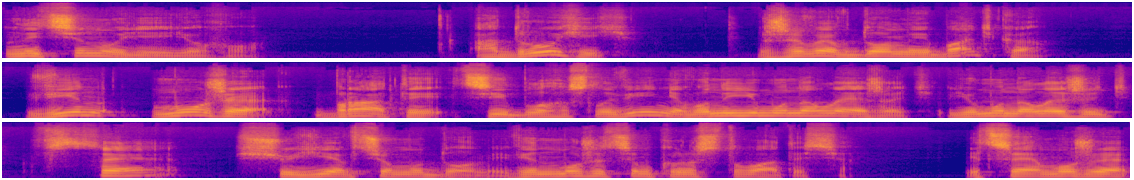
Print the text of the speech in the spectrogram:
не цінує його. А другий живе в домі батька, він може брати ці благословіння, вони йому належать. Йому належить все, що є в цьому домі. Він може цим користуватися. І це може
